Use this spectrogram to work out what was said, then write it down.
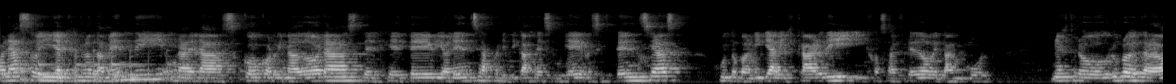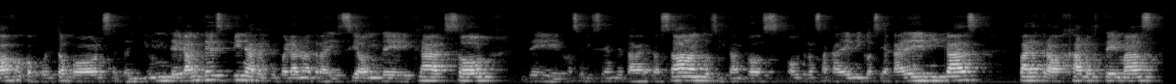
Hola, soy Alejandro Tamendi, una de las co-coordinadoras del GT Violencias, Políticas de Seguridad y Resistencias, junto con Lidia Viscardi y José Alfredo Betancourt. Nuestro grupo de trabajo, compuesto por 71 integrantes, viene a recuperar una tradición de Claxo, de José Vicente Tavares dos Santos y tantos otros académicos y académicas para trabajar los temas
